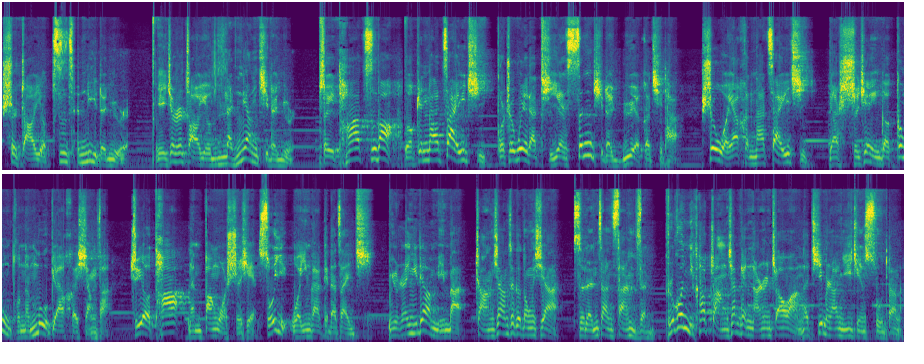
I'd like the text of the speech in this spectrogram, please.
是找有支撑力的女人，也就是找有能量级的女人。所以他知道，我跟他在一起不是为了体验身体的愉悦和其他，是我要和他在一起，要实现一个共同的目标和想法。只有他能帮我实现，所以我应该跟他在一起。女人一定要明白，长相这个东西啊，只能占三分。如果你靠长相跟男人交往，那基本上你已经输掉了。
